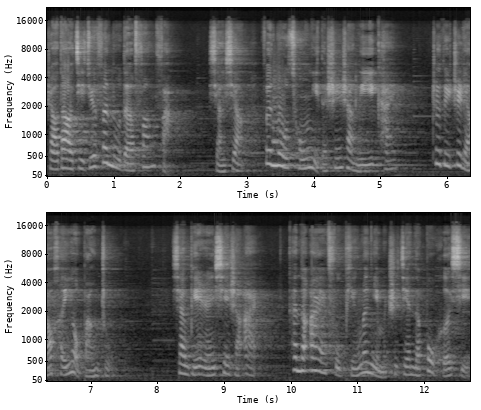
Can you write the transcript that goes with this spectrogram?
找到解决愤怒的方法。想象愤怒从你的身上离开，这对治疗很有帮助。向别人献上爱，看到爱抚平了你们之间的不和谐，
